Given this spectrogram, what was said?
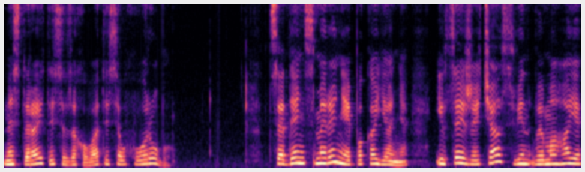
не старайтеся заховатися в хворобу. Це день смирення і покаяння, і в цей же час він вимагає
